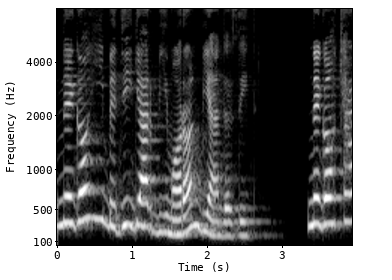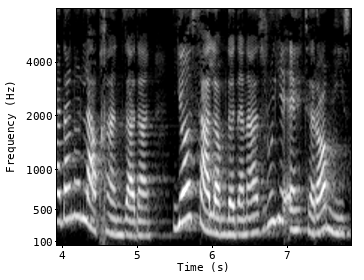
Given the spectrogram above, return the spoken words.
نگاهی به دیگر بیماران بیاندازید. نگاه کردن و لبخند زدن یا سلام دادن از روی احترام نیز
